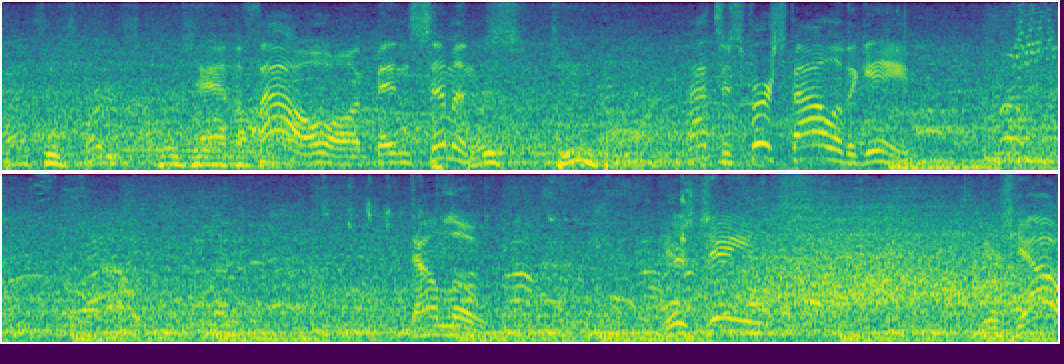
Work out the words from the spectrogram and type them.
That's his first personal And the foul on Ben Simmons. First team foul. That's his first foul of the game. Down low. Here's James. Here's Yao.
